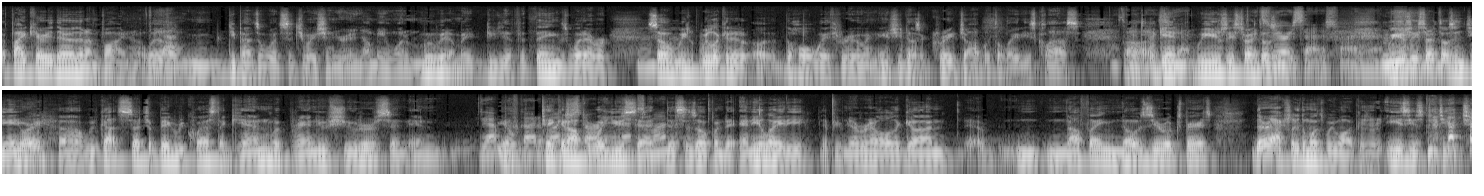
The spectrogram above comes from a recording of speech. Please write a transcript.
if I carry there, then I'm fine. Well, Yeah. mm, depends on what situation you're in. I may want to move it. I may do different things, whatever. So Mm-hmm. we, we look at it uh, the whole way through, and, and she does a great job with the ladies class. Uh, again, Yeah. we usually start it's those. very In, satisfying. yeah. we usually start those in January. Uh, we've got such a big request again with brand new shooters and and Yep, you know we've got a taking off of what you said. month. This is open to any lady if you've never held a gun, uh, n- nothing, no zero experience. They're actually the ones we want because they're easiest to teach.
